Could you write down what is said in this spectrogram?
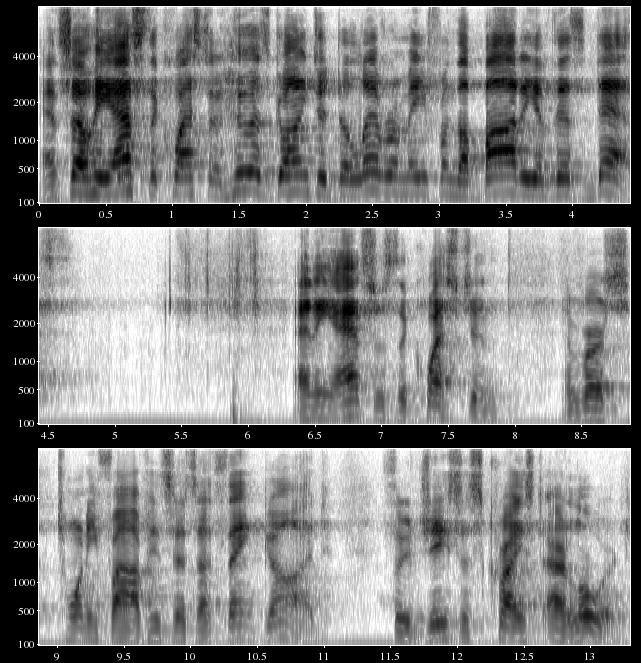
And so he asked the question Who is going to deliver me from the body of this death? And he answers the question in verse 25. He says, I thank God through Jesus Christ our Lord.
